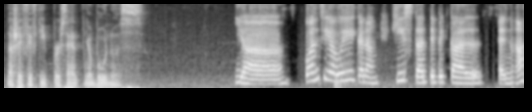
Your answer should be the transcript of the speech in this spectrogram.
na siya 50% nga bonus. Yeah. Kuan siya uy, kanang he's the typical and not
